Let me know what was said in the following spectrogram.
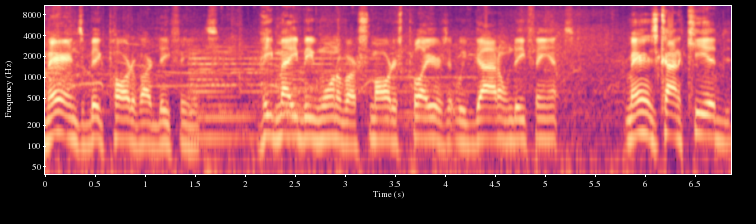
Marion's a big part of our defense. He may be one of our smartest players that we've got on defense. Marion's the kind of kid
